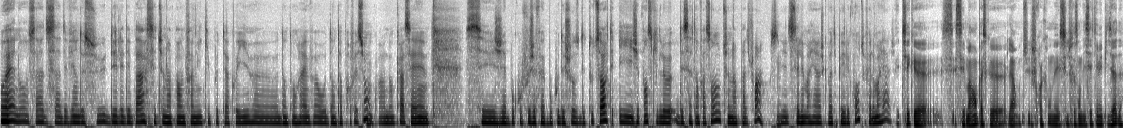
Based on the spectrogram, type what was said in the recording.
Ouais, non, ça, ça devient dessus dès les départs si tu n'as pas une famille qui peut t'accueillir euh, dans ton rêve ou dans ta profession. Mm. Quoi. Donc là, c'est. J'ai beaucoup, je fais beaucoup de choses de toutes sortes et je pense que de certaine façon, tu n'as pas de choix. Mm. C'est le mariage qui va te payer les comptes, tu fais le mariage. Et tu sais que c'est marrant parce que là, je crois qu'on est, c'est le 77e épisode.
